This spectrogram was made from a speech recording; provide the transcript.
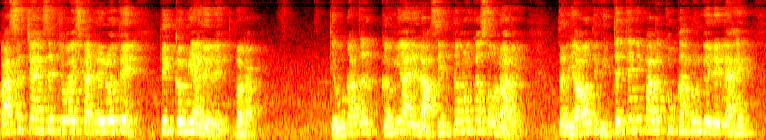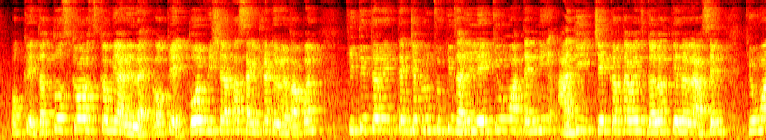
क्लासेसच्या आन्सर किंवा काढलेले होते ते कमी आलेले आहेत. बघा तेवढा जर कमी आलेला असेल तर मग कसं होणार आहे? तर यावरती विद्यार्थी पालक खूप घाबरून गेलेले आहेत. ओके तर तो स्कोअर कमी आलेला आहे. ओके तो विषय आता साईडला ठेवूयात आपण. कितीतरी त्यांच्याकडून चुकी झालेली आहे किंवा त्यांनी आधी चेक करता वेळेस गलत केलेलं असेल किंवा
